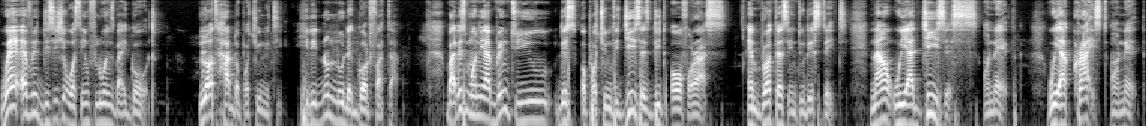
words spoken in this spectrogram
where every decision was influenced by God. Lot had opportunity. he did not know the Godfather. But this morning, I bring to you this opportunity. Jesus did all for us and brought us into this state. Now we are Jesus on earth. We are Christ on earth.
